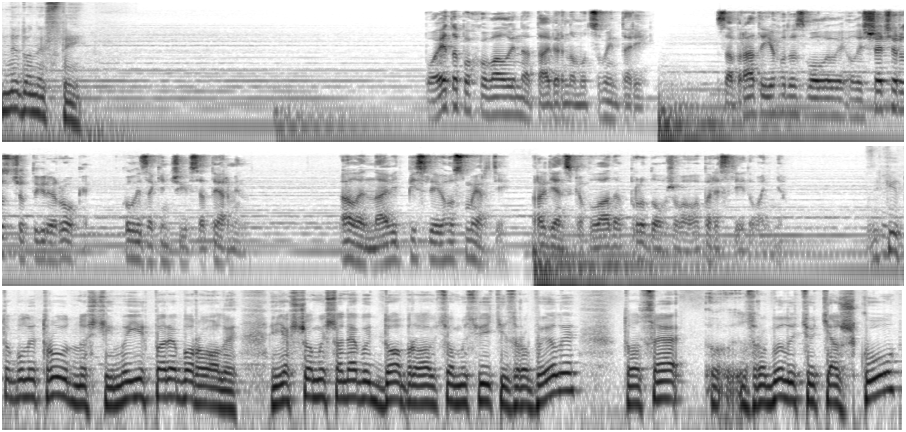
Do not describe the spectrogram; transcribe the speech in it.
не донести. Поета поховали на табірному цвинтарі. Забрати його дозволили лише через 4 роки, коли закінчився термін. Але навіть після його смерті радянська влада продовжувала переслідування. Які то були труднощі, ми їх перебороли. І якщо ми що-небудь доброго в цьому світі зробили, то це е, зробили цю тяжку,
